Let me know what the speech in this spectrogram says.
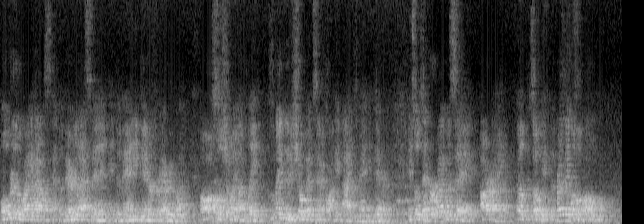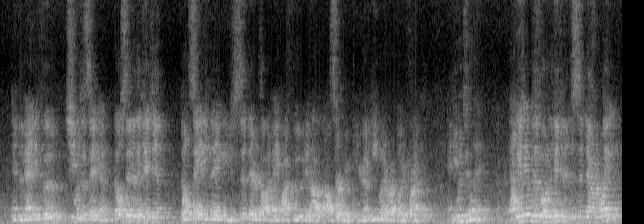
over to the White House at the very last minute and demanding dinner for everyone, also showing up late. Somebody would show up at 10 o'clock at night demanding dinner. And so Zephyr Wright would say, all right, oh, so if the president was alone and demanding food, she would just say to him, go sit in the kitchen, don't say anything, and you just sit there until I make my food and I'll, I'll serve you. You're going to eat whatever I put in front of you. And he would do it. LBJ would just go to the kitchen and just sit down and wait.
